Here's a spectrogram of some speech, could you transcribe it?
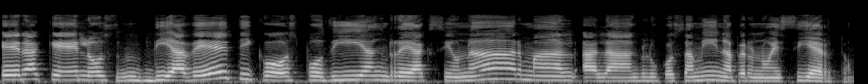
era que los diabéticos podían reaccionar mal a la glucosamina, pero no es cierto.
